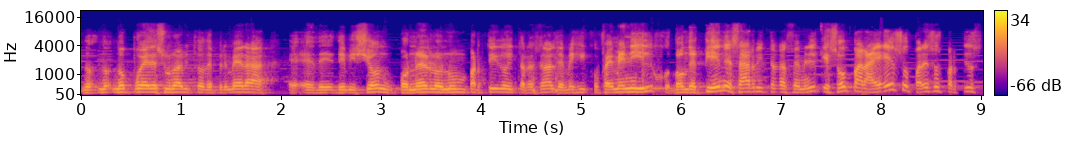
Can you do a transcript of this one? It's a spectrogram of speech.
no, puedes un árbitro de primera eh, de división ponerlo en un partido internacional de México femenil, donde tienes árbitras femenil que son para eso, para esos partidos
